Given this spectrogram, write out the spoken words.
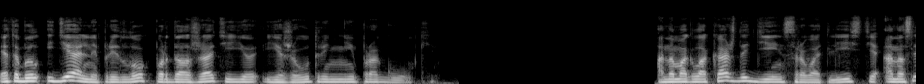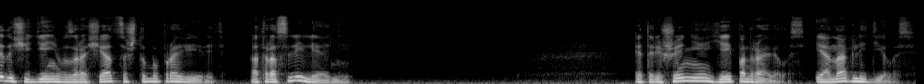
Это был идеальный предлог продолжать ее ежеутренние прогулки. Она могла каждый день срывать листья, а на следующий день возвращаться, чтобы проверить, отросли ли они. Это решение ей понравилось, и она гляделась.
